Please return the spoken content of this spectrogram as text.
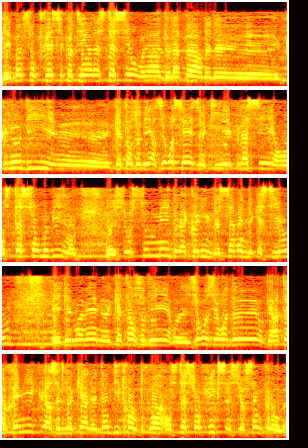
Les bonnes sont 1351 la station, voilà, de la part de, Claudie euh, 14ODR 016 qui est placée en station mobile euh, au sommet de la colline de Saint-Maine de Castillon et de moi-même euh, 14ODR 002, opérateur Rémi QRZ local d'Indy 33 en station fixe sur Sainte-Colombe.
